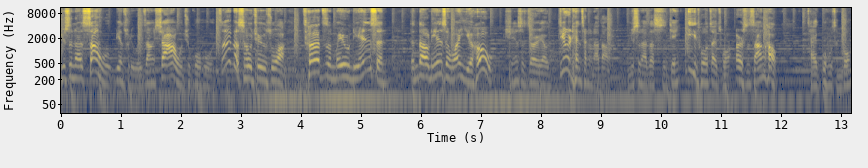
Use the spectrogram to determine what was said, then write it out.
于是呢，上午便处理违章，下午去过户。这个时候却又说啊，车子没有年审，等到年审完以后，行驶证要第二天才能拿到。于是呢，这时间一拖再拖，二十三号才过户成功。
